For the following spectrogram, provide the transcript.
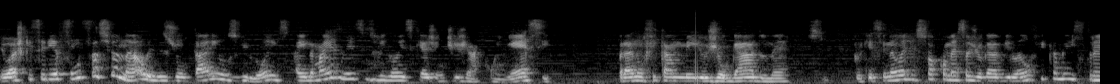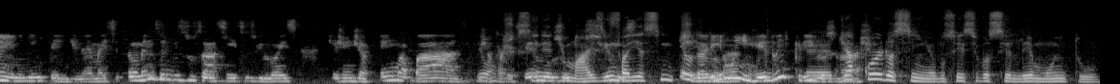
Eu acho que seria sensacional eles juntarem os vilões, ainda mais esses vilões que a gente já conhece, para não ficar meio jogado, né? Porque senão ele só começa a jogar vilão, fica meio estranho, ninguém entende, né? Mas se pelo menos eles usassem esses vilões que a gente já tem uma base, eu já acho que seria demais filmes, e faria sentido. Eu daria né? um enredo incrível. É, de acordo, assim, eu não sei se você lê muito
